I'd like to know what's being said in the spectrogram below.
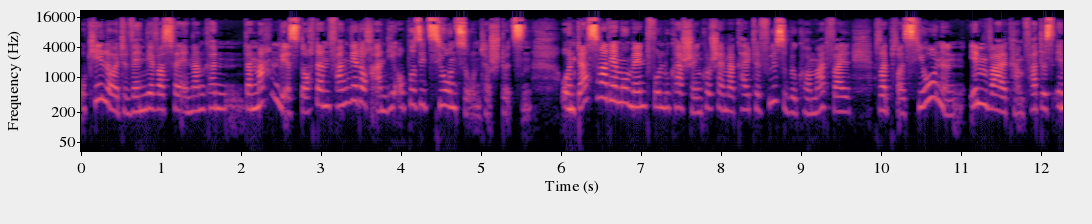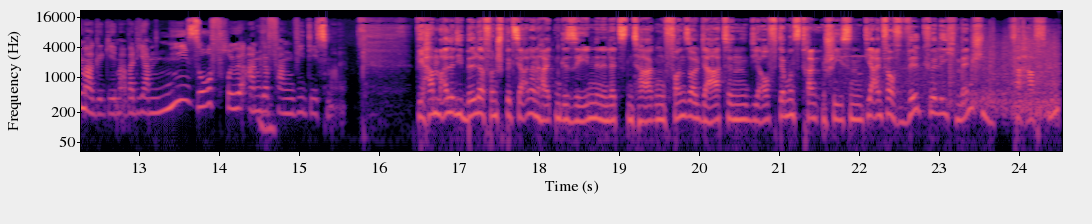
okay Leute, wenn wir was verändern können, dann machen wir es doch. Dann fangen wir doch an, die Opposition zu unterstützen. Und das war der Moment, wo Lukaschenko scheinbar kalte Füße bekommen hat, weil Repressionen im Wahlkampf hat es immer gegeben, aber die haben nie so früh angefangen wie diesmal. Wir haben alle die Bilder von Spezialeinheiten gesehen in den letzten Tagen von Soldaten, die auf Demonstranten schießen, die einfach willkürlich Menschen verhaften.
